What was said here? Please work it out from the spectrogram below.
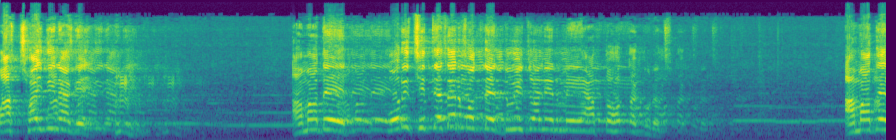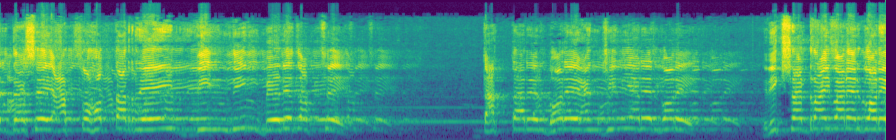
পাঁচ ছয় দিন আগে, আমাদের পরিচিতদের মধ্যে দুইজনের মেয়ে আত্মহত্যা করেছে। আমাদের দেশে আত্মহত্যার রেট দিন দিন বেড়ে যাচ্ছে। ডাক্তারের ঘরে, ইঞ্জিনিয়ারের ঘরে, রিক্সা ড্রাইভারের ঘরে,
